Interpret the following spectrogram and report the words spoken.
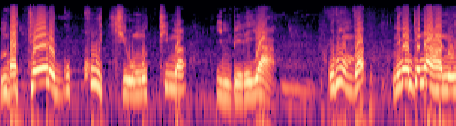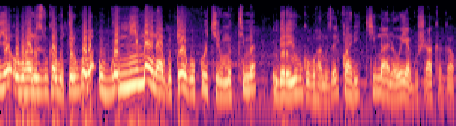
mbatere gukukira umutima imbere yabo. Urumva niba njye nahanuye ubuhanuzi bukagutera ubwoba ubwo ni imana yaguteye gukukira umutima imbere y'ubwo buhanuzi ariko hari icyo imana we yagushakagaho?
